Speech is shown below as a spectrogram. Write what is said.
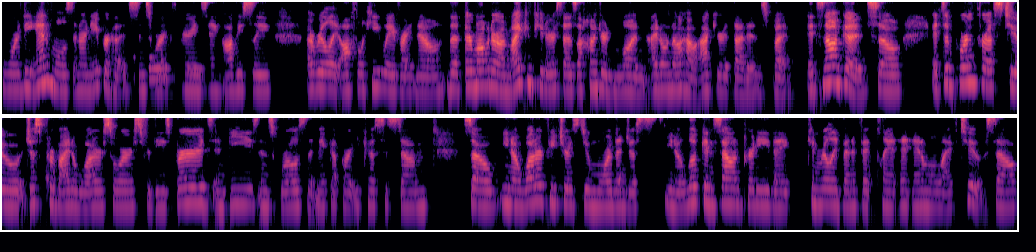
for the animals in our neighborhoods since we're experiencing obviously a really awful heat wave right now. The thermometer on my computer says 101. I don't know how accurate that is, but it's not good. So it's important for us to just provide a water source for these birds and bees and squirrels that make up our ecosystem. So, you know, water features do more than just, you know, look and sound pretty. They can really benefit plant and animal life too. So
